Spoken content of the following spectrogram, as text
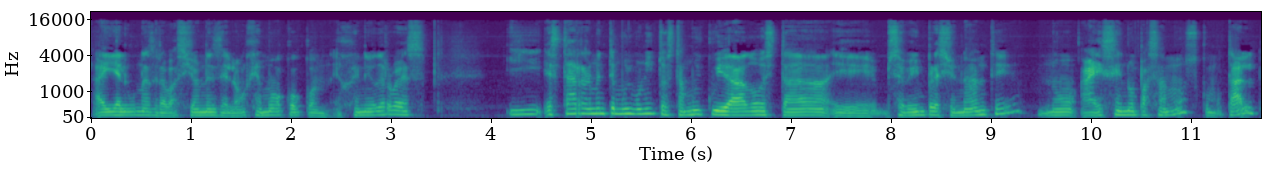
hay algunas grabaciones de Longe Moco con Eugenio Derbez y está realmente muy bonito, está muy cuidado, está, eh, se ve impresionante. No, a ese no pasamos como tal,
